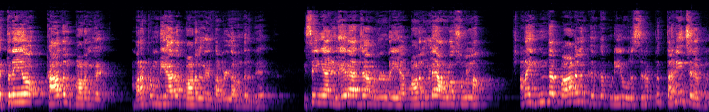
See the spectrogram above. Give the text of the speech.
எத்தனையோ காதல் பாடல்கள் மறக்க முடியாத பாடல்கள் தமிழில் வந்திருக்கு. இசைஞானி இளையராஜா அவர்களுடைய பாடல்களே அவ்வளோ சொல்லலாம். ஆனால் இந்த பாடலுக்கு இருக்கக்கூடிய ஒரு சிறப்பு தனி சிறப்பு.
